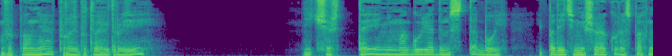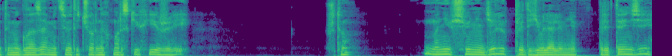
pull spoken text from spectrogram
Выполняю просьбу твоих друзей. Ни черта я не могу рядом с тобой и под этими широко распахнутыми глазами цвета черных морских ежей. Что? Они всю неделю предъявляли мне претензии.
